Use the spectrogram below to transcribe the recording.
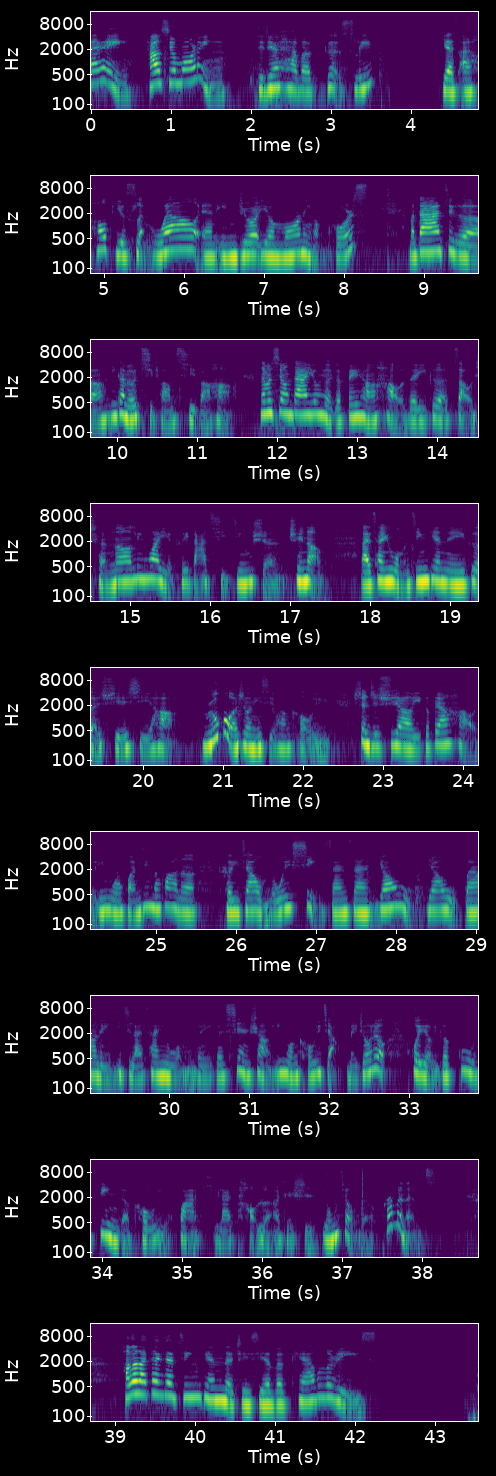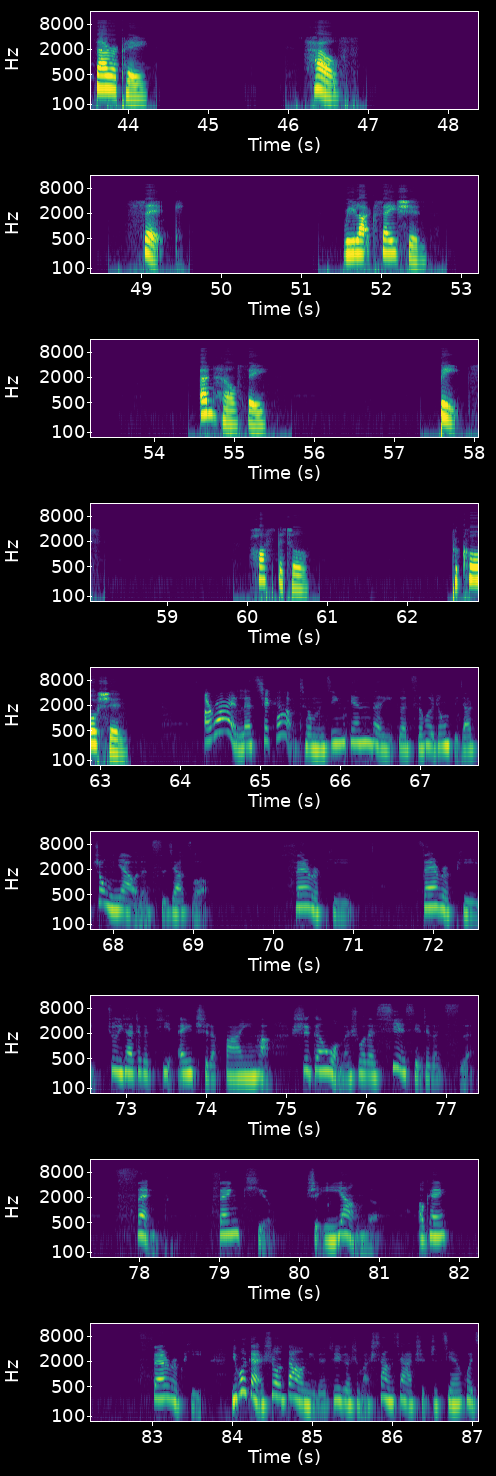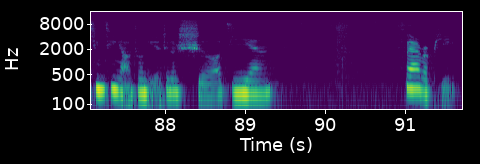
Hey, how's your morning? Did you have a good sleep? Yes, I hope you slept well and enjoy your morning, of course. 那么大家这个应该没有起床气吧？哈，那么希望大家拥有一个非常好的一个早晨呢。另外也可以打起精神，chin up，来参与我们今天的一个学习哈。如果说你喜欢口语，甚至需要一个非常好的英文环境的话呢，可以加我们的微信三三幺五幺五八幺零，一起来参与我们的一个线上英文口语讲。每周六会有一个固定的口语话题来讨论，而且是永久的 （permanent）。好了，来看一下今天的这些 vocabularies。Therapy, health, sick relaxation, unhealthy, beats, hospital, precaution. Alright, let's check out 我们今天的一个词汇中比较重要的词叫做 therapy。therapy，注意一下这个 th 的发音哈，是跟我们说的谢谢这个词 thank thank you 是一样的。 OK，therapy，你会感受到你的这个什么上下齿之间会轻轻咬住你的这个舌尖。therapy，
